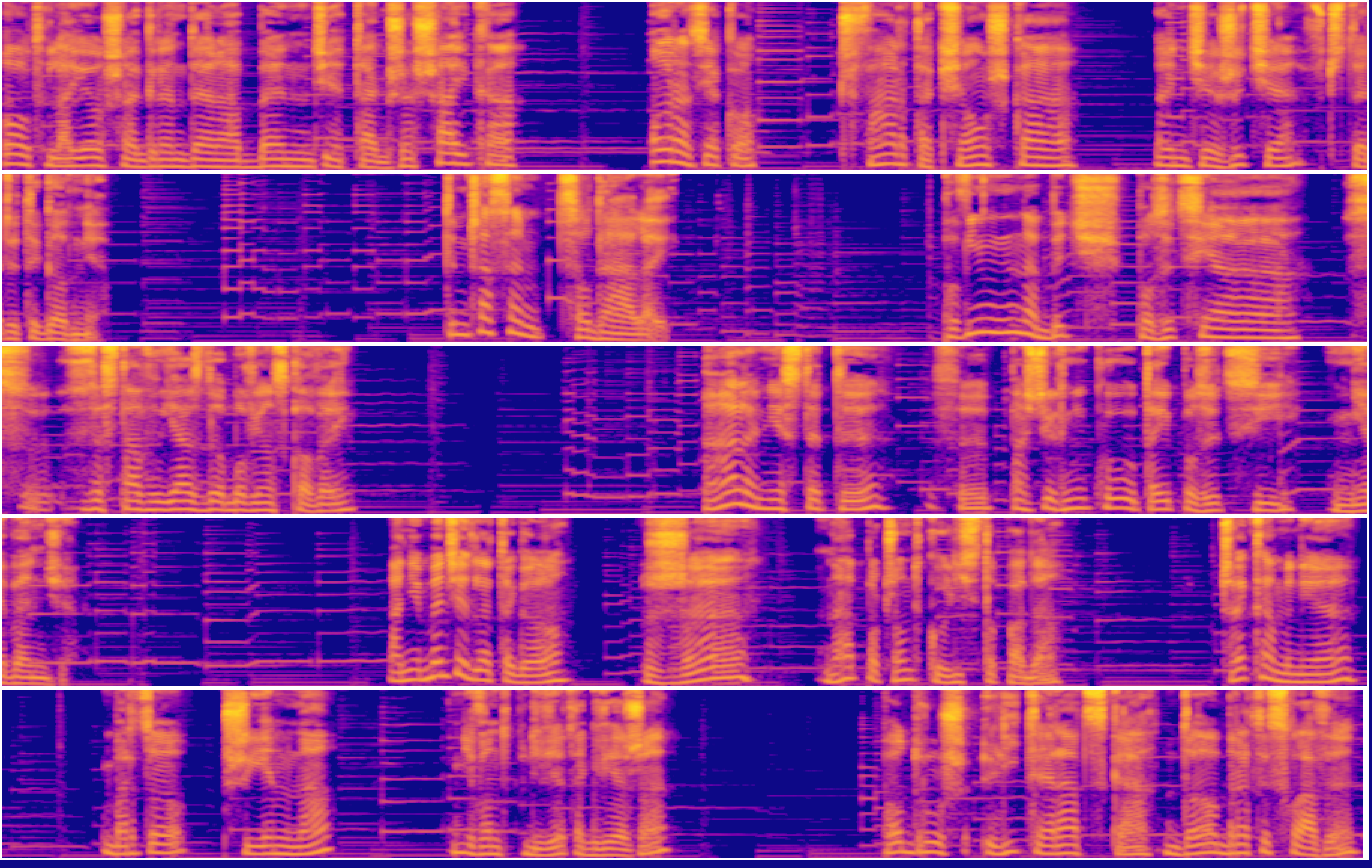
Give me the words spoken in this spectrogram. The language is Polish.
Od Lajosza Grendela będzie także Szajka. Oraz jako czwarta książka będzie Życie w cztery tygodnie. Tymczasem co dalej? Powinna być pozycja z zestawu jazdy obowiązkowej, ale niestety w październiku tej pozycji nie będzie. A nie będzie dlatego, że na początku listopada czeka mnie bardzo przyjemna, niewątpliwie tak wierzę, podróż literacka do Bratysławy.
